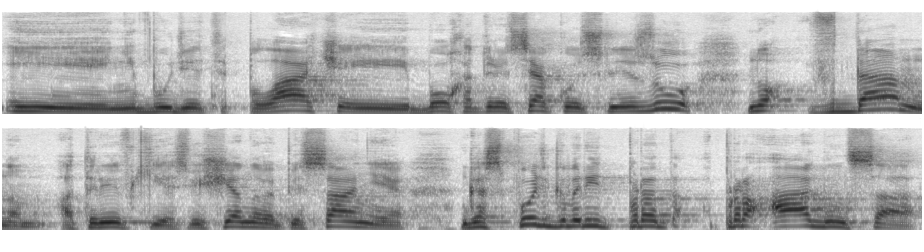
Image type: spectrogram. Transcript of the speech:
и не будет плача, и Бог отрет всякую слезу. Но в данном отрывке Священного Писания Господь говорит про, про Агнца,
